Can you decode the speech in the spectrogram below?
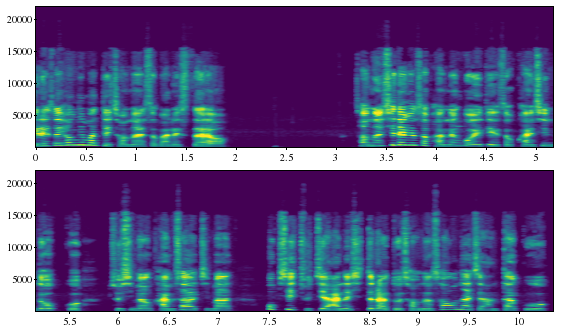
그래서 형님한테 전화해서 말했어요. 저는 시댁에서 받는 거에 대해서 관심도 없고 주시면 감사하지만 혹시 주지 않으시더라도 저는 서운하지 않다고.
